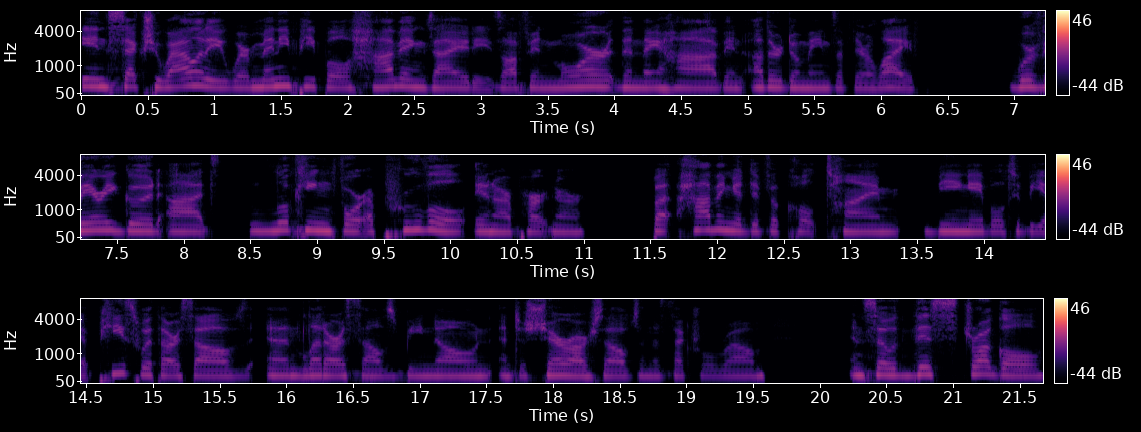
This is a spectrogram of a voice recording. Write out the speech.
in sexuality, where many people have anxieties, often more than they have in other domains of their life, we're very good at looking for approval in our partner, but having a difficult time being able to be at peace with ourselves and let ourselves be known and to share ourselves in the sexual realm. And so this struggle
